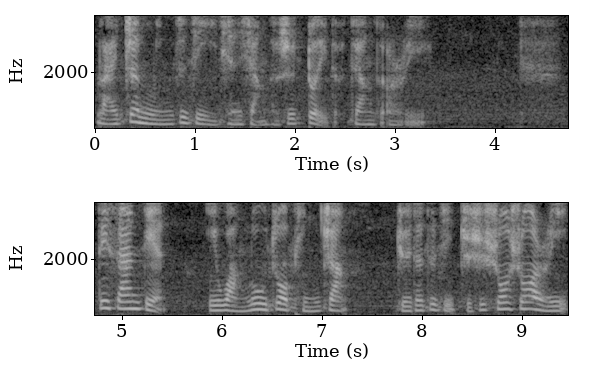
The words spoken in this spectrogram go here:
来证明自己以前想的是对的，这样子而已。第三点，以网络做屏障，觉得自己只是说说而已，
